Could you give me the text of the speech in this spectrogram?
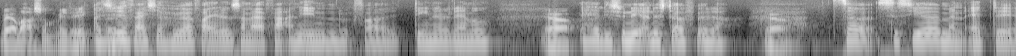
være varsom med det. Ikke? Og det synes jeg faktisk, jeg hører fra alle, som er erfarne inden for det ene eller det andet. Ja. Hallucinerende stof. Eller. Ja. Så, så siger man, at øh,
